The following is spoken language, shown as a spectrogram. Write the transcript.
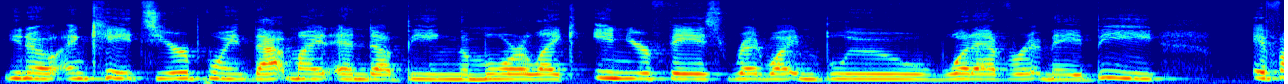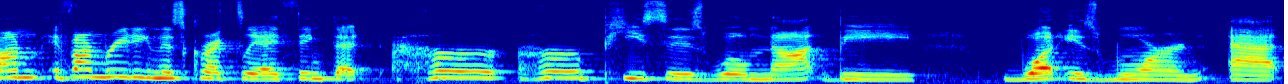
you know, and Kate to your point that might end up being the more like in your face red, white and blue, whatever it may be. If I'm if I'm reading this correctly, I think that her her pieces will not be what is worn at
